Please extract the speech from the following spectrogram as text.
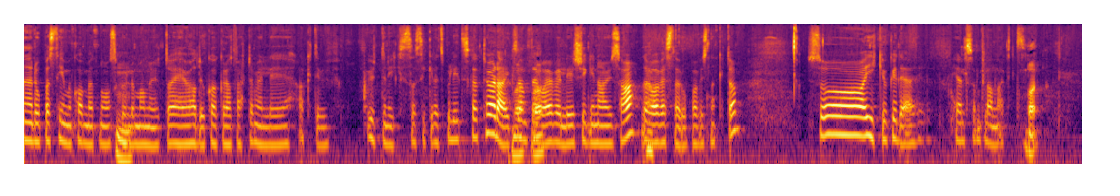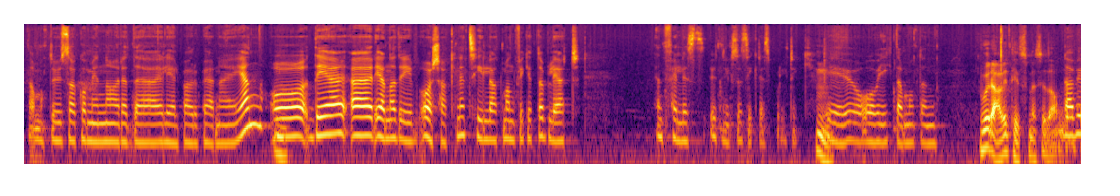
Europas time kommet, nå skulle mm. man ut. Og EU hadde jo ikke akkurat vært en veldig aktiv utenriks- og sikkerhetspolitisk aktør. da, ikke sant? Det var jo veldig i skyggen av USA. Det var Vest-Europa vi snakket om. Så gikk jo ikke det helt som planlagt. Nei. Da måtte USA komme inn og redde eller hjelpe europeerne igjen. Mm. Og det er en av årsakene til at man fikk etablert en felles utenriks- og sikkerhetspolitikk mm. i EU, og gikk da mot en hvor er vi tidsmessig da? Da er vi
